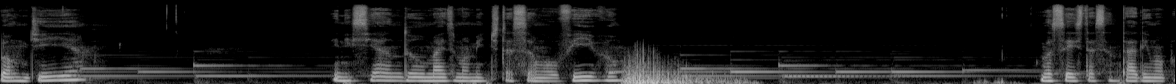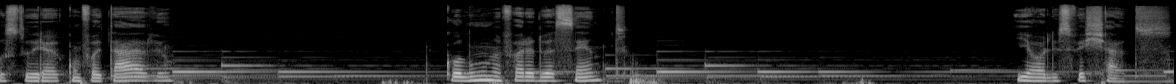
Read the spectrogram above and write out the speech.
Bom dia, iniciando mais uma meditação ao vivo. Você está sentado em uma postura confortável, coluna fora do assento e olhos fechados.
